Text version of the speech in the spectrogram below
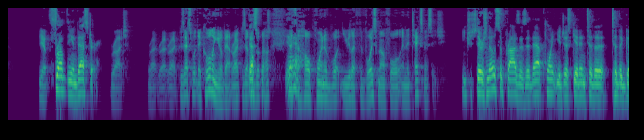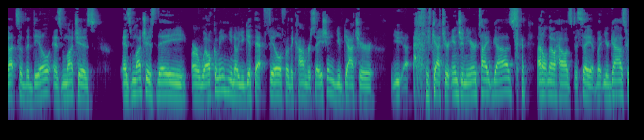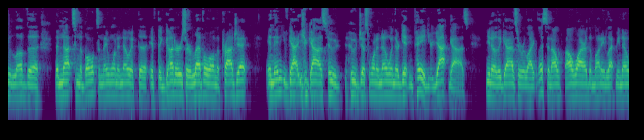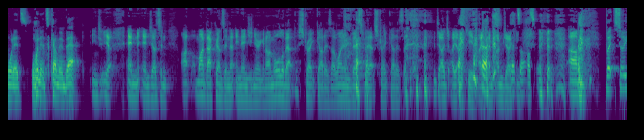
Yep. From the investor. Right. Right, right, right. Because that's what they're calling you about, right? Because that that's, the, yeah. that's the whole point of what you left the voicemail for in the text message. Interesting. There's no surprises at that point. You just get into the to the guts of the deal as much as as much as they are welcoming. You know, you get that feel for the conversation. You've got your you, you've got your engineer type guys. I don't know how else to say it, but your guys who love the the nuts and the bolts, and they want to know if the if the gutters are level on the project. And then you've got your guys who who just want to know when they're getting paid. Your yacht guys, you know, the guys who are like, listen, I'll I'll wire the money. Let me know when it's when it's coming back. Yeah, and and Judson, I, my background's in, in engineering, and I'm all about the straight gutters. I won't invest without straight gutters. I, I, I, kid. I, am joking. That's awesome. um, but so,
